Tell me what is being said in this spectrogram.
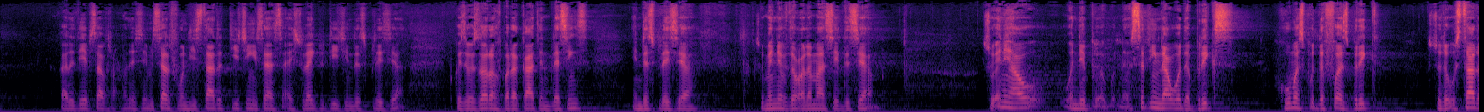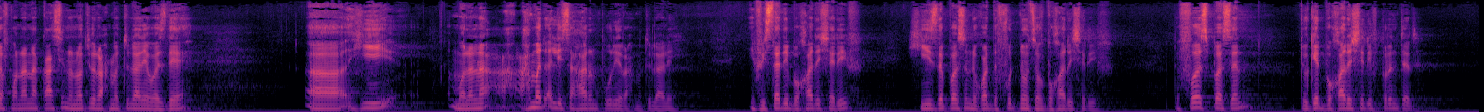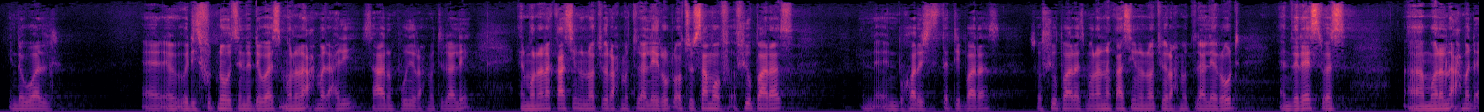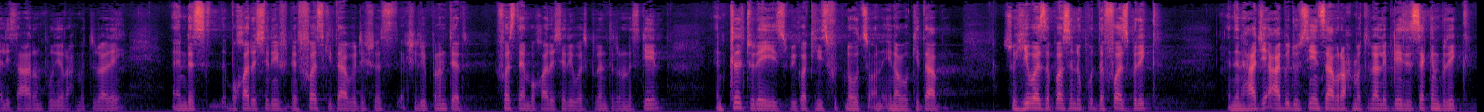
Himself, when he started teaching, he says, I used like to teach in this place here because there was a lot of barakat and blessings in this place here. So many of the ulama said this here. So anyhow, when they sitting down with the bricks, who must put the first brick? So the Ustad of Maulana Qasim Nanotwi Rahmatullah was there. Uh, he, Maulana Ahmad Ali Saharanpuri Rahmatullah If you study Bukhari Sharif, he is the person who got the footnotes of Bukhari Sharif. The first person to get Bukhari Sharif printed in the world. Uh, with his footnotes in there was Maulana Ahmad Ali Saharanpuri Rahmatullah And Maulana Qasim Nanotwi Rahmatullah wrote also some of a few paras in, in Bukhari 30 paras. So a few paras Maulana Qasim Nanotwi Rahmatullah wrote, and the rest was uh, Maulana Ahmad Ali Saharanpuri Rahmatullah And this Bukhari Sharif, the first kitab which was actually printed, first time Bukhari Sharif was printed on a scale, and till today is, we got his footnotes on in our kitab. So he was the person who put the first brick, and then Haji Abid Hussain Sahib Rahmatullah plays the second brick.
